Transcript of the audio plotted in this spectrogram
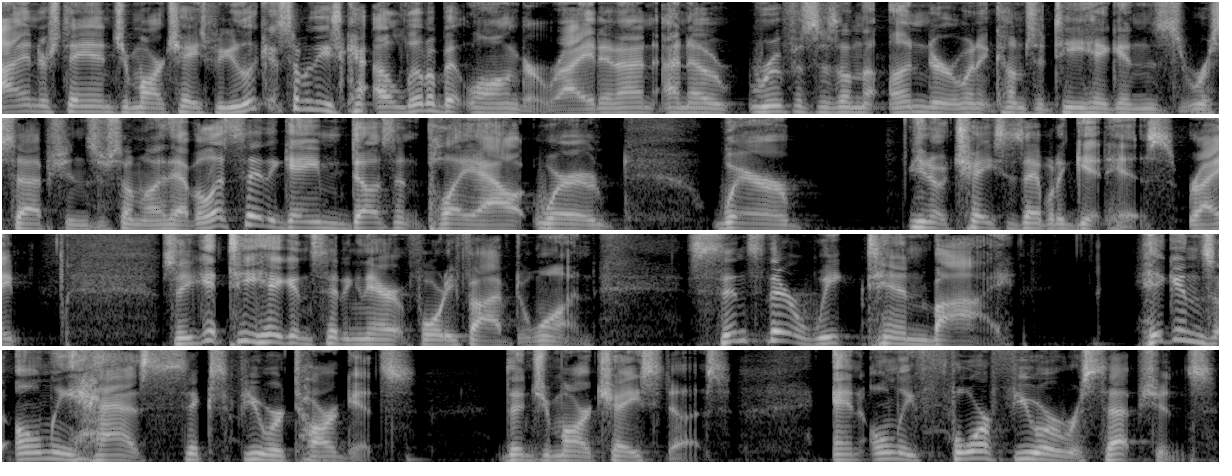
I understand Ja'Marr Chase, but you look at some of these a little bit longer, right? And I, I know Rufus is on the under when it comes to T. Higgins receptions or something like that. But let's say the game doesn't play out where where you know Chase is able to get his, right? So you get T. Higgins sitting there at 45 to 1. Since their week 10 bye, Higgins only has six fewer targets than Ja'Marr Chase does, and only four fewer receptions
